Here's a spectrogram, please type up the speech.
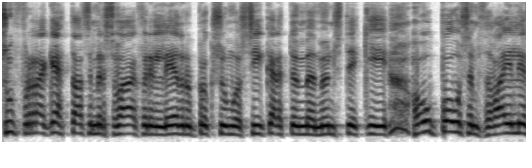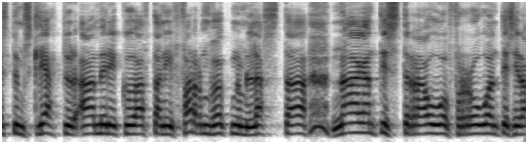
sufragetta sem er svag fyrir leðurböksum og síkaretum með munnstykki, hóbó sem þvælist um sléttur Ameríku aftan í farmvögnum lesta, nagandi strá og fróandi sér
